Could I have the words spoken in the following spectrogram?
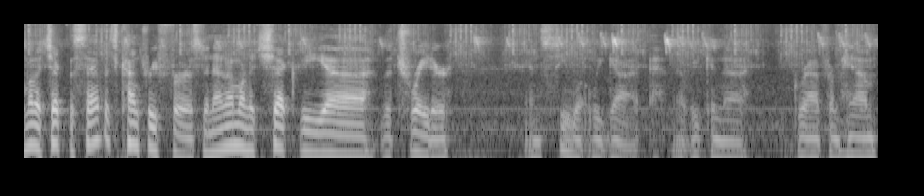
I'm going to check the Savage Country first, and then I'm going to check the uh, the trader and see what we got that we can uh, grab from him.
